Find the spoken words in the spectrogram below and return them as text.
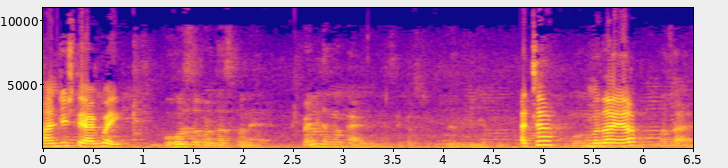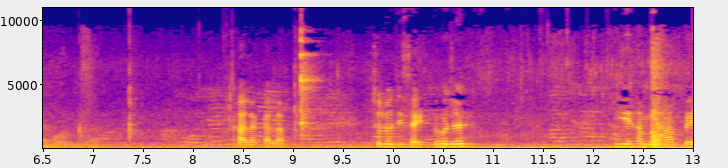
हाँ जी इश्तियाक भाई। बहुत ज़बरदस्त बने है। पहली दफ़ा खाया मैंने ऐसे। अच्छा मज़ा आया? मज़ा आया बहुत मज़ा काला काला चलो जी साइड पे हो जाए। ये हम यहाँ पे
